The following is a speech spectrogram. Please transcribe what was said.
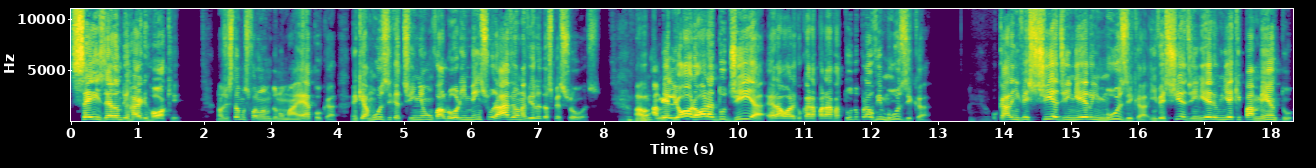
seis eram de hard rock. Nós estamos falando numa época em que a música tinha um valor imensurável na vida das pessoas. Uhum. A, a melhor hora do dia era a hora que o cara parava tudo para ouvir música. O cara investia dinheiro em música, investia dinheiro em equipamento,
